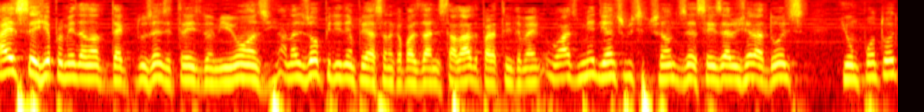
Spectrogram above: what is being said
A SCG, por meio da nota técnica 203 de 2011, analisou o pedido de ampliação da capacidade instalada para 30 MW mediante substituição de 16 aerogeradores de 1.8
